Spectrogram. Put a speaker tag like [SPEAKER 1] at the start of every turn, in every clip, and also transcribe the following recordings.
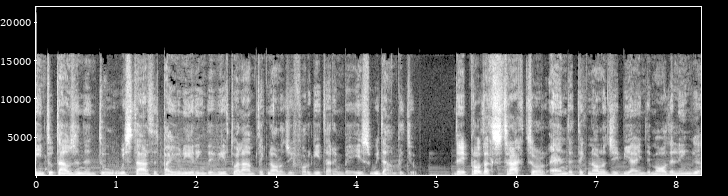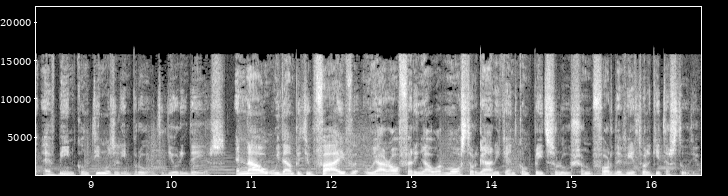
[SPEAKER 1] In 2002, we started pioneering the virtual amp technology for guitar and bass with Amplitube. The product structure and the technology behind the modeling have been continuously improved during the years. And now with Amplitube 5, we are offering our most organic and complete solution for the virtual guitar studio.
